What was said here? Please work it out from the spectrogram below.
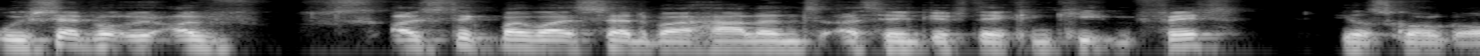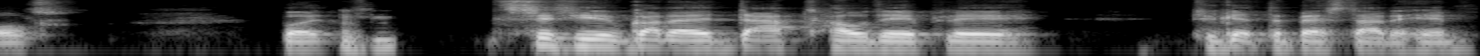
We've said what we, I've. I stick by what I said about Haaland. I think if they can keep him fit, he'll score goals. But Mhm. City have got to adapt how they play to get the best out of him.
